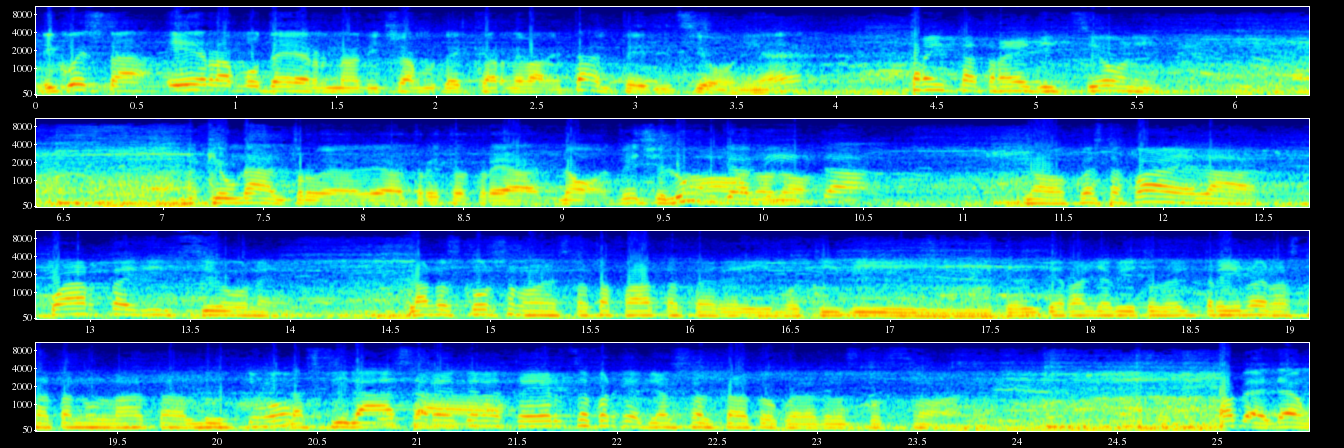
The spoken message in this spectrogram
di questa era moderna, diciamo, del carnevale? Tante edizioni, eh? 33 edizioni. Anche un altro aveva 33 anni. No, invece lunga No, no, no. vita. No, questa qua è la quarta edizione. L'anno scorso non è stata fatta per i motivi del deragliamento del treno, era stata annullata all'ultimo. La sfilata- E sarebbe la terza perché abbiamo saltato quella dello scorso anno. Vabbè, dai,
